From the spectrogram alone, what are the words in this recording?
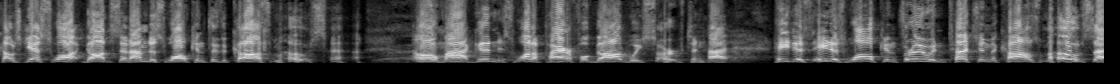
because guess what? God said, I'm just walking through the cosmos. oh my goodness, what a powerful God we serve tonight. He just he just walking through and touching the cosmos.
